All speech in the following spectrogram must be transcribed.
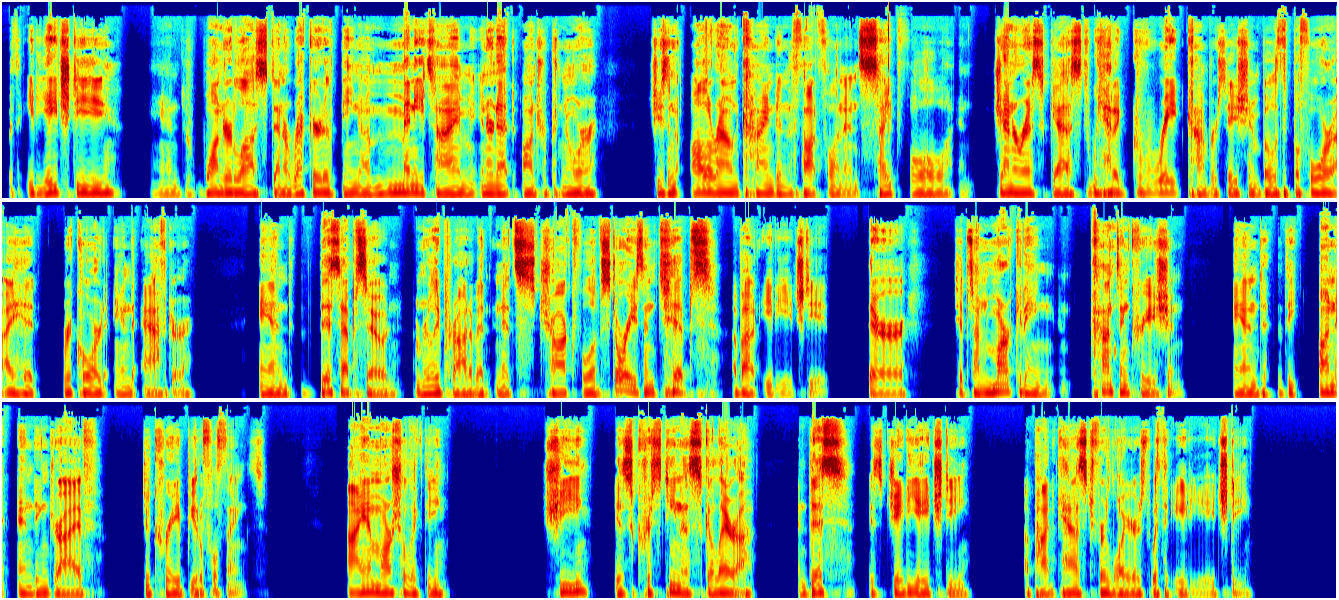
with ADHD and wanderlust and a record of being a many time internet entrepreneur. She's an all around kind and thoughtful and insightful and generous guest. We had a great conversation both before I hit record and after. And this episode, I'm really proud of it. And it's chock full of stories and tips about ADHD. There are tips on marketing and content creation, and the unending drive to create beautiful things. I am Marshall Lichty. She is Christina Scalera, and this is JDHD, a podcast for lawyers with ADHD.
